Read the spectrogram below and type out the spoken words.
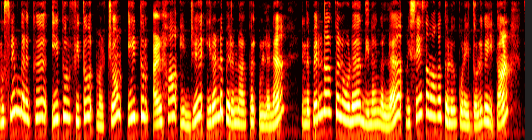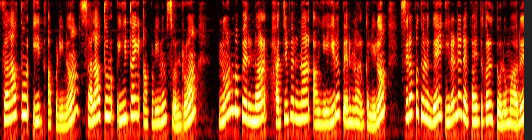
முஸ்லிம்களுக்கு ஈத்துல் ஃபித்துர் மற்றும் ஈத்துல் அல்ஹா என்று இரண்டு பெருநாட்கள் உள்ளன. இந்த பெருநாட்களோட தினங்களில் விசேஷமாக தொழுகக்கூடிய தொழுகை தான் சலாத்துல் ஈத் அப்படின்னும் சலாத்துல் ஈத்தைன் அப்படின்னும் சொல்கிறோம் நோன்பு பெருநாள் ஹஜ் பெருநாள் ஆகிய இரு பெருநாள்களிலும் சிறப்பு தொழுகை இரண்டு ரெக்காயத்துக்கள் தொழுமாறு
